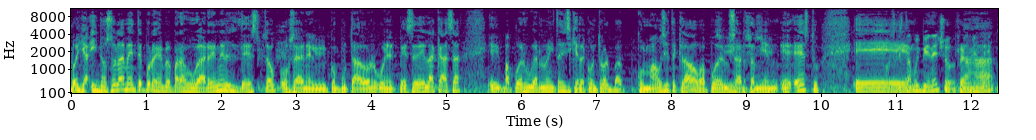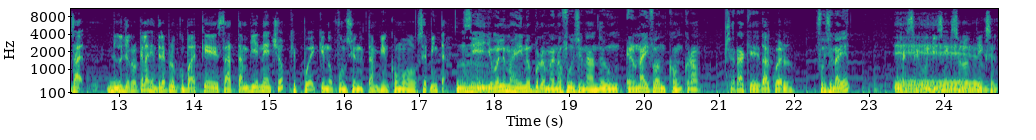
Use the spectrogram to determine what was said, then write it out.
Oiga, y no solamente, por ejemplo, para jugar en el desktop, o sea, en el computador o en el PC de la casa, eh, va a poder jugar, no necesita ni siquiera el control, va, con mouse y teclado va a poder Sí, usar sí, también eh, esto. Eh, No, es que está muy bien hecho, realmente. ajá. O sea, yo creo que a la gente le preocupa que está tan bien hecho que puede que no funcione tan bien como se pinta. Sí, yo me lo imagino por lo menos funcionando en un, en un iPhone con Chrome. ¿Será que De acuerdo. funciona bien? Pues según dicen, solo en Pixel.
